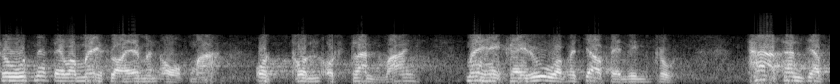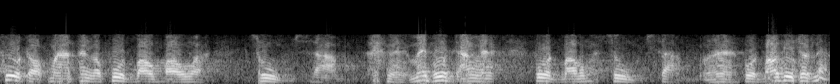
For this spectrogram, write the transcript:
ตรูดนะแต่ว่าไม่ปล่อยให้มันออกมา อดทนอดกลั้นไว้ ไม่ให้ใครรู้ว่าพระเจ้าเป็นดินตรุดถ้าท่านจะพูดออกมาท่านก็พูดเบาๆว่าซุ่มซ่าม ไม่พูดดังนะพูดเบาซุ่มซ่ามพูดเบาที่สุดแล้ว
